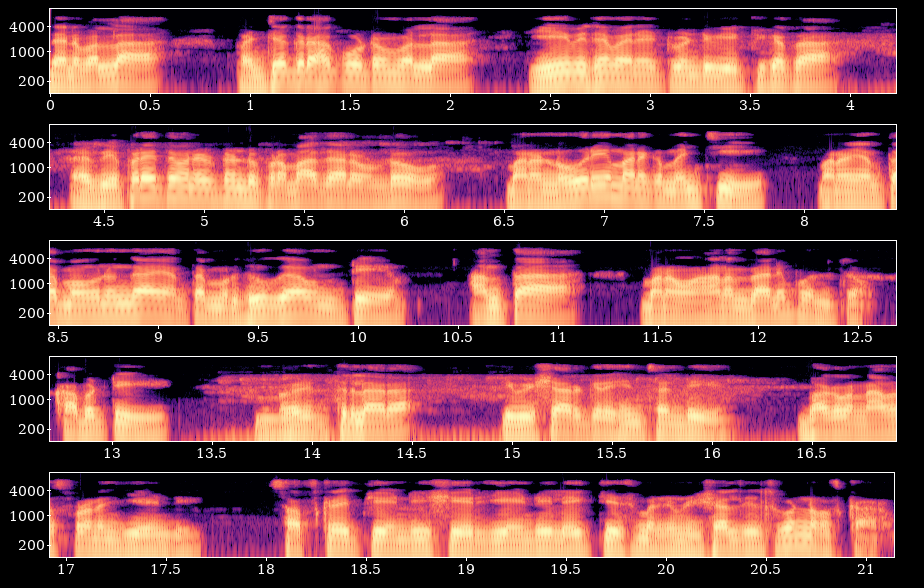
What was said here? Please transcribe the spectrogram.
దానివల్ల పంచగ్రహ కూటం వల్ల ఏ విధమైనటువంటి వ్యక్తిగత విపరీతమైనటువంటి ప్రమాదాలు ఉండవు. మన నోరే మనకు మంచి మనం ఎంత మౌనంగా ఎంత మృదువుగా ఉంటే అంత మనం ఆనందాన్ని పొందుతాం. కాబట్టి మిత్రులారా ఈ విషయాలు గ్రహించండి. భగవన్ నామస్మరణం చేయండి. సబ్స్క్రైబ్ చేయండి షేర్ చేయండి లైక్ చేసి మరి నిమిషాలు తెలుసుకోండి. నమస్కారం.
